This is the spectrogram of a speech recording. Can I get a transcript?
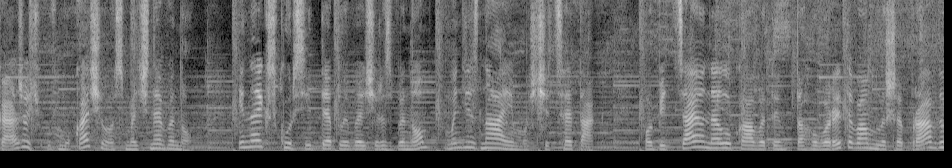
Кажуть, в Мукачево смачне вино. І на екскурсії Теплий вечір з вином ми дізнаємось, чи це так. Обіцяю не лукавити та говорити вам лише правду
